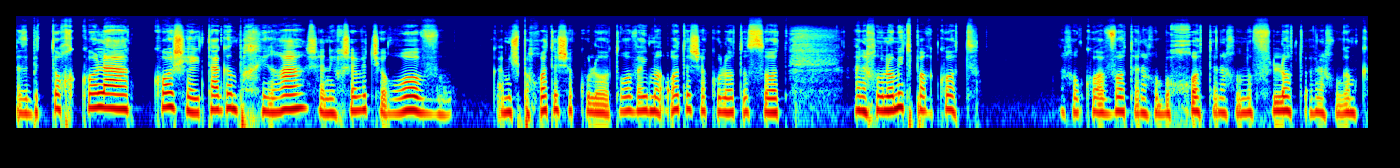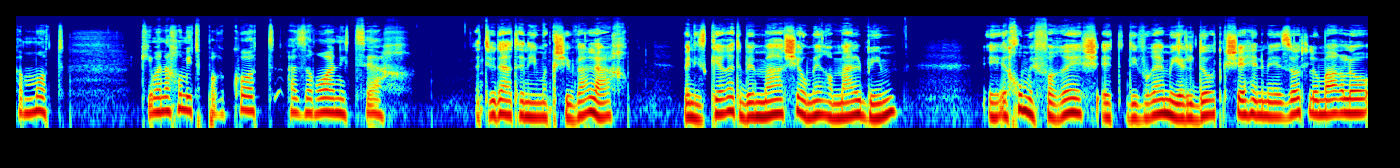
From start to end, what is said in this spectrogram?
אז בתוך כל הקושי הייתה גם בחירה שאני חושבת שרוב המשפחות השכולות, רוב האימהות השכולות עושות, אנחנו לא מתפרקות. אנחנו כואבות, אנחנו בוכות, אנחנו נופלות, אבל אנחנו גם קמות. כי אם אנחנו מתפרקות, אז הרוע ניצח. את יודעת, אני מקשיבה לך, ונזכרת במה שאומר המלבים, אה, איך הוא מפרש את דברי המילדות כשהן מעזות לומר לו,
